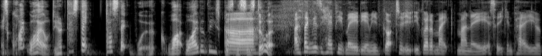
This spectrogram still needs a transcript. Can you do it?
it's quite wild you know does that does that work why, why do these businesses do it uh, I think there's a happy medium. You've got to you've got to make money so you can pay your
